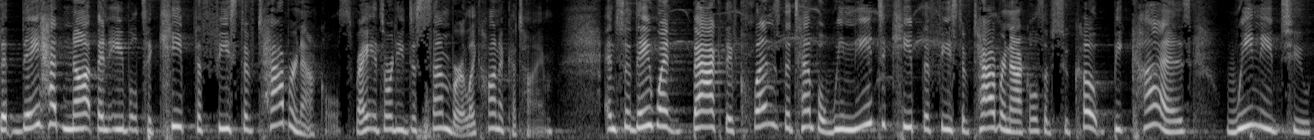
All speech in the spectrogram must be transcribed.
that they had not been able to keep the Feast of Tabernacles, right? It's already December, like Hanukkah time. And so they went back, they've cleansed the temple. We need to keep the Feast of Tabernacles of Sukkot because we need to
